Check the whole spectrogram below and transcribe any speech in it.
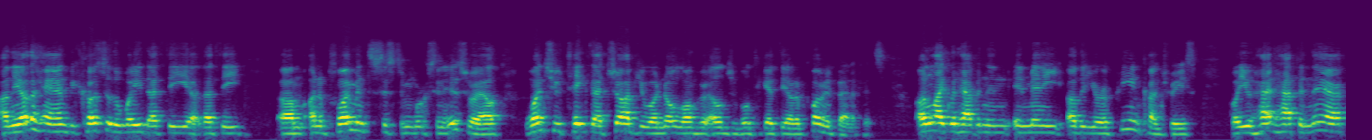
On the other hand, because of the way that the uh, that the um, unemployment system works in Israel, once you take that job, you are no longer eligible to get the unemployment benefits. Unlike what happened in, in many other European countries, what you had happen there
